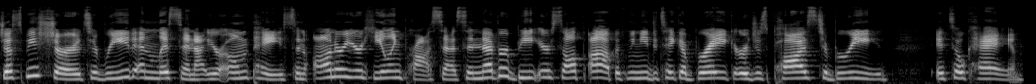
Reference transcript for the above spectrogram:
Just be sure to read and listen at your own pace and honor your healing process and never beat yourself up if you need to take a break or just pause to breathe. It's okay.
